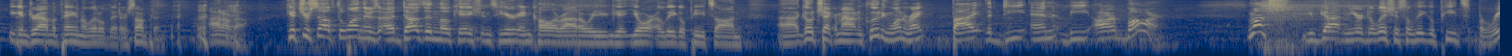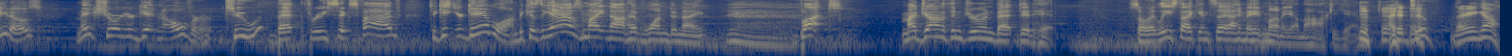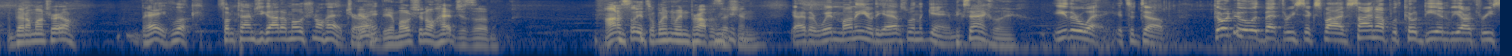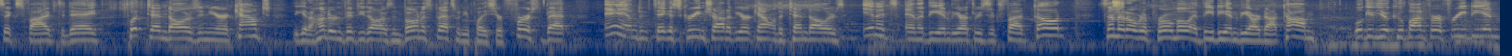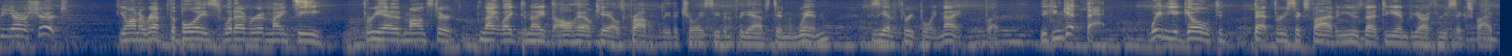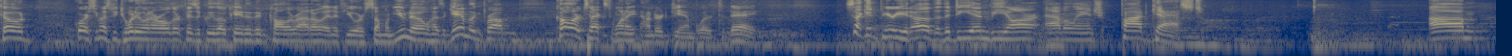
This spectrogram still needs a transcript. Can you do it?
you can drown the pain a little bit or something. I don't know. Get yourself to one. There's a dozen locations here in Colorado where you can get your illegal Pete's on. Uh, go check them out, including one right by the DNVR bar. Once you've gotten your delicious illegal Pete's burritos, make sure you're getting over to Bet365 to get your gamble on because the Avs might not have won tonight. But my Jonathan Drouin bet did hit. So at least I can say I made money on the hockey game. I did too. there you go. I bet on Montreal. Hey, look, sometimes you got emotional hedge, all Yeah, right? The emotional hedge is a. Honestly, it's a win-win proposition. You either win money or the Avs win the game. exactly. Either way, it's a dub. Go do it with Bet365. Sign up with code DNVR365 today. Put $10 in your account. You get $150 in bonus bets when you place your first bet. And take a screenshot of your account with the $10 in it and the DNVR365 code. Send it over to promo at thednvr.com. We'll give you a coupon for a free DNVR shirt. If you want to rep the boys, whatever it might be, three headed monster, night like tonight, the all hail Cale is probably the choice, even if the Avs didn't win, because he had a three point night. But you can get that when you go to Bet365 and use that DNVR365 code. Of course, you must be 21 or older, physically located in Colorado, and if you or someone you know has a gambling problem, call or text 1 800 Gambler today. Second period of the DNVR Avalanche podcast. Um,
